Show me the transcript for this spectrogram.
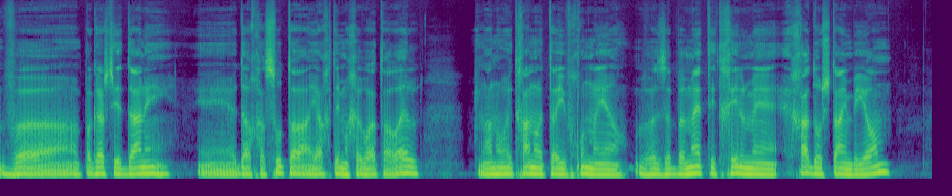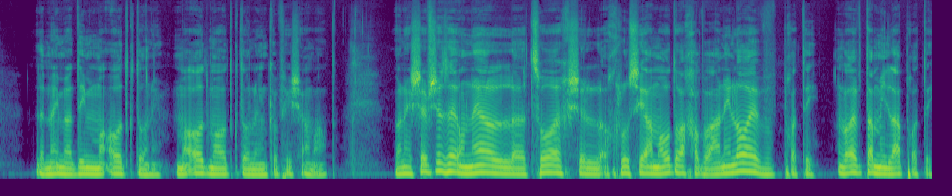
ופגשתי את דני אה, דרך אסותא, יחד עם חברת הראל. אנחנו התחלנו את האבחון מהיר, וזה באמת התחיל מאחד או שתיים ביום. לממדים מאוד גדולים, מאוד מאוד גדולים, כפי שאמרת. ואני חושב שזה עונה על צורך של אוכלוסייה מאוד רחבה. אני לא אוהב פרטי, אני לא אוהב את המילה פרטי.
